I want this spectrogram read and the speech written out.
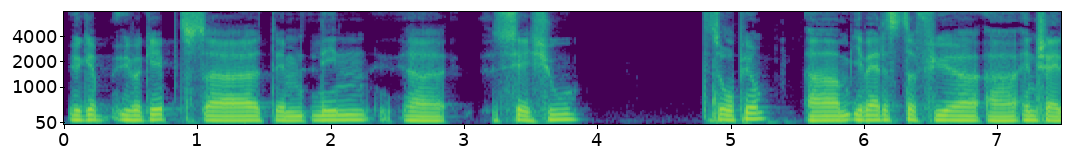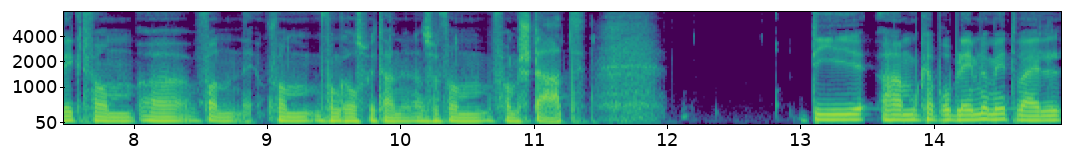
übergebt äh, dem Lin äh, Seishu das Opium ähm, ihr werdet dafür äh, entschädigt vom, äh, von, vom, von Großbritannien, also vom, vom Staat. Die haben kein Problem damit, weil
